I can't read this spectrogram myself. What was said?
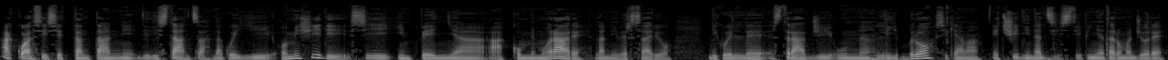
A quasi 70 anni di distanza da quegli omicidi si impegna a commemorare l'anniversario di quelle stragi un libro, si chiama Eccidi nazisti, Pignataro Maggiore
